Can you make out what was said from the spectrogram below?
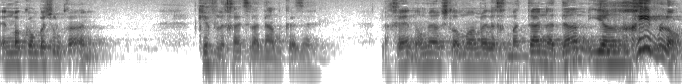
אין מקום בשולחן. כיף לך אצל אדם כזה. לכן אומר שלמה המלך, מתן אדם ירחיב לו.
